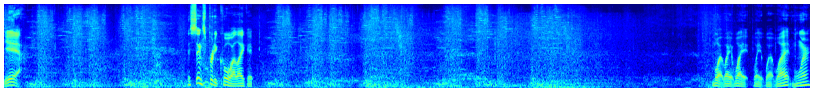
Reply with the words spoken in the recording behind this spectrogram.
Yeah. This thing's pretty cool. I like it. Wait, wait, wait, wait, what, what? More?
